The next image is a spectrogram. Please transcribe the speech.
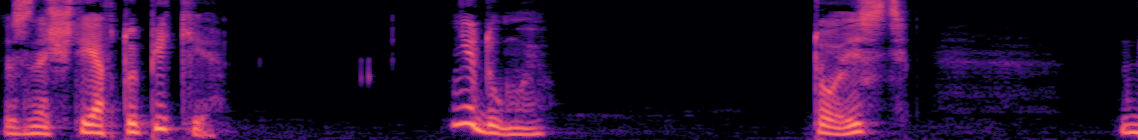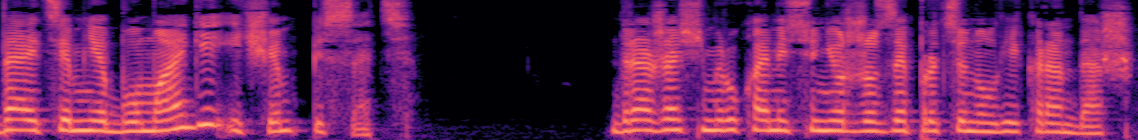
Значит, я в тупике. Не думаю. То есть? Дайте мне бумаги и чем писать. Дрожащими руками сеньор Жозе протянул ей карандаш.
